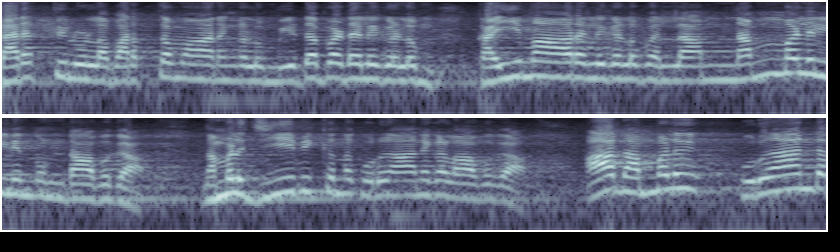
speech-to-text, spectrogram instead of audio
തരത്തിലുള്ള വർത്തമാനങ്ങളും ഇടപെടലുകളും കൈമാറലുകളും എല്ലാം നമ്മളിൽ നിന്നുണ്ടാവുക. നമ്മൾ ജീവിക്കുന്ന ഖുർആാനുകളാവുക. ആ നമ്മൾ ഖുർആാന്റെ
